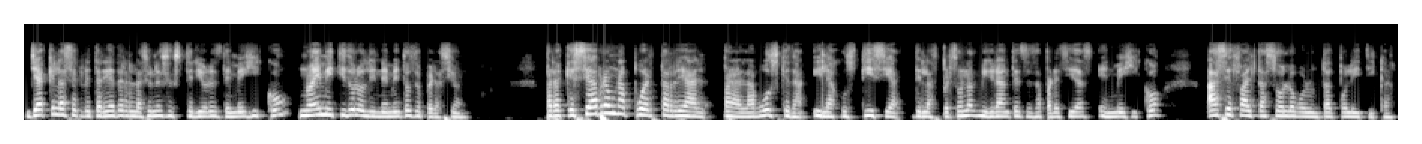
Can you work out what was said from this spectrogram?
ya que la Secretaría de Relaciones Exteriores de México no ha emitido los lineamientos de operación. Para que se abra una puerta real para la búsqueda y la justicia de las personas migrantes desaparecidas en México, hace falta solo voluntad política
